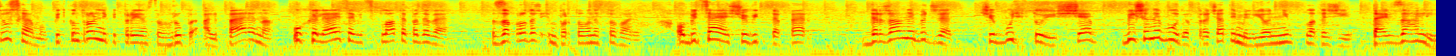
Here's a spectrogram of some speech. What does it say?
цю схему, підконтрольні підприємства групи Альперина ухиляються від сплати ПДВ за продаж імпортованих товарів. Обіцяє, що відтепер державний бюджет чи будь-хто іще більше не буде втрачати мільйонні платежі. Та й взагалі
